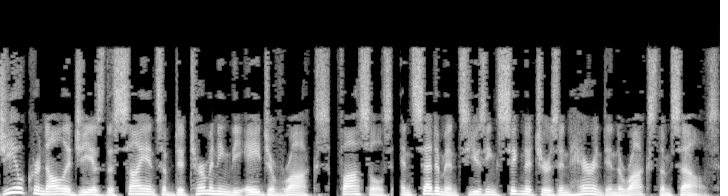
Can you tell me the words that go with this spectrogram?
Geochronology is the science of determining the age of rocks, fossils, and sediments using signatures inherent in the rocks themselves.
